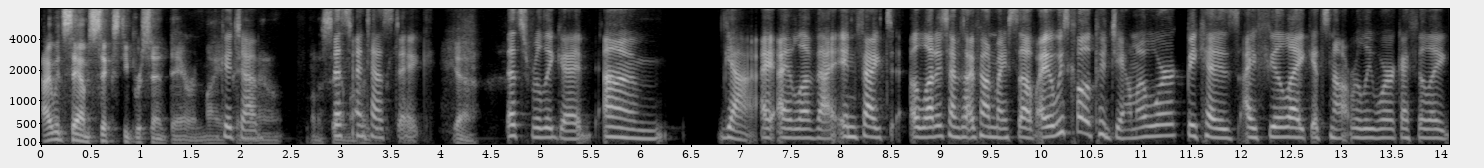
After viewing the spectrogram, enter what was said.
I would say I'm 60% there in my Good opinion. job. I don't want to say that's I'm 100%. fantastic. Yeah. That's really good. Um, yeah, I, I love that. In fact, a lot of times I found myself, I always call it pajama work because I feel like it's not really work. I feel like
